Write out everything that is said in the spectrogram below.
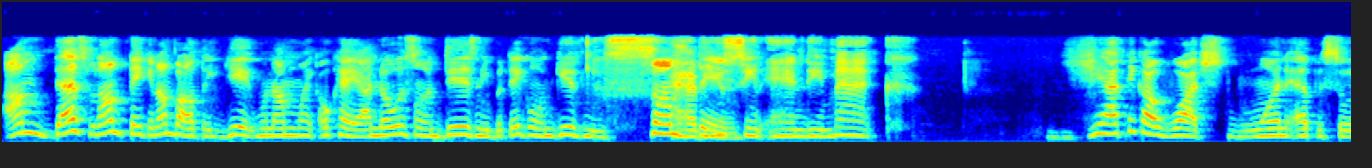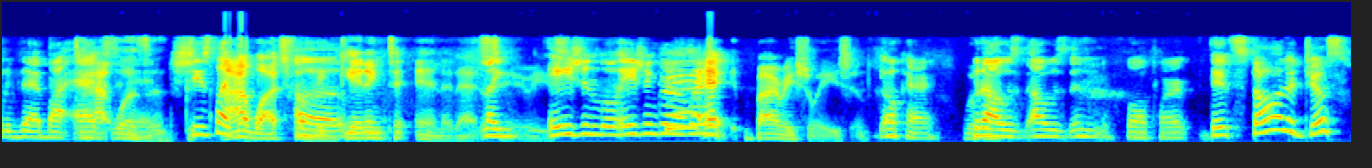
I'm that's what I'm thinking I'm about to get when I'm like, okay, I know it's on Disney, but they're gonna give me something. Have you seen Andi Mack? Yeah, I think I watched one episode of that by accident. That was a. She's like I watched from uh, beginning to end of that like series. Asian little Asian girl, Yeah, right? biracial Asian. Okay, With but a- I was I was in the ballpark. It started just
